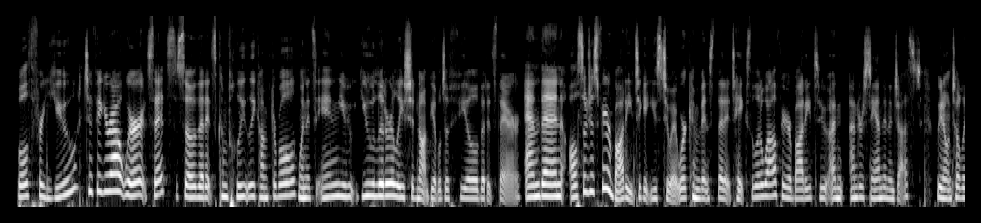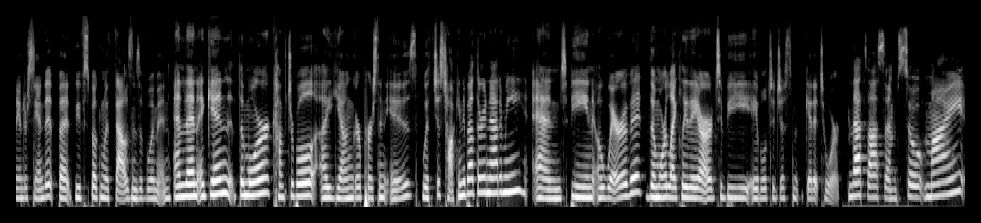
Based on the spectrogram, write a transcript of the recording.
both for you to figure out where it sits so that it's completely comfortable when it's in you you literally should not be able to feel that it's there and then also just for your body to get used to it we're convinced that it takes a little while for your body to un- understand and adjust. We don't totally understand it, but we've spoken with thousands of women. And then again, the more comfortable a younger person is with just talking about their anatomy and being aware of it, the more likely they are to be able to just get it to work. That's awesome. So, my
